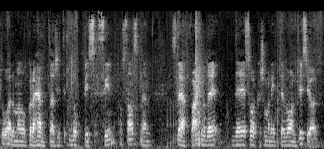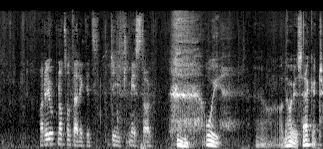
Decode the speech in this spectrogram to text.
då. Eller man åker och hämtar sitt loppisfynd någonstans med en släpvagn. Och det, det är saker som man inte vanligtvis gör. Har du gjort något sånt där riktigt dyrt misstag? Oj. Ja, det har jag ju säkert.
